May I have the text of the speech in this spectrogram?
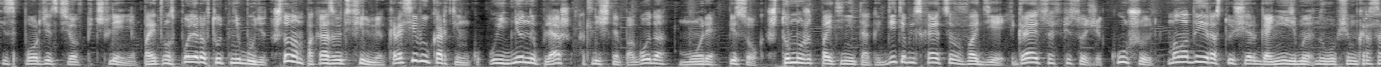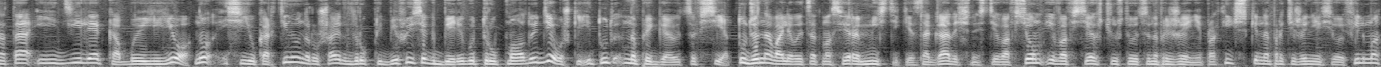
испортит все впечатление. Поэтому спойлеров тут не будет. Что нам показывают в фильме? Красивую картинку, уединенный пляж, отличная погода, море, песок. Что может пойти не так? Дети плескаются в воде, играются в песочек, кушают, молодые растущие организмы, ну в общем красота и идиллия, кабы ее. Но сию картину нарушает вдруг прибившийся к берегу труп молодой девушки, и тут напрягаются все. Тут же наваливается атмосфера мистики, загадочности, во всем и во всех чувствуется напряжение. Практически на протяжении всего фильма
